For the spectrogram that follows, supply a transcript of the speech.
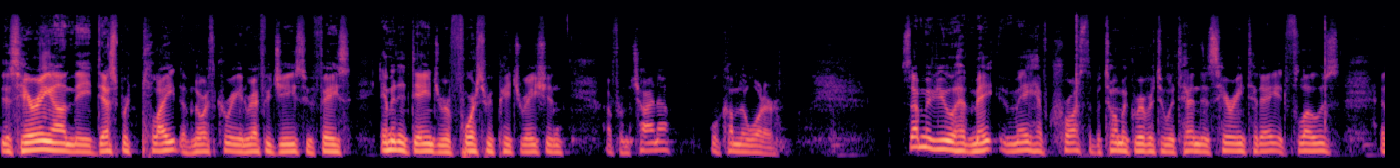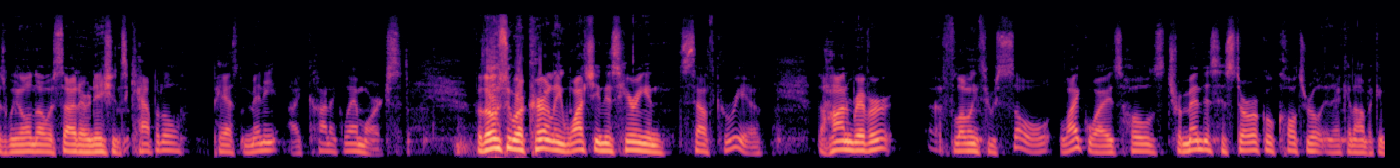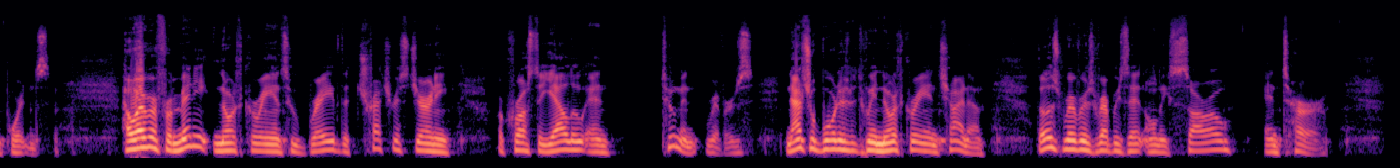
This hearing on the desperate plight of North Korean refugees who face imminent danger of forced repatriation uh, from China will come to order. Some of you have may, may have crossed the Potomac River to attend this hearing today. It flows, as we all know, aside our nation's capital, past many iconic landmarks. For those who are currently watching this hearing in South Korea, the Han River, uh, flowing through Seoul, likewise holds tremendous historical, cultural, and economic importance. However, for many North Koreans who brave the treacherous journey across the Yalu and Tumen rivers, natural borders between North Korea and China, those rivers represent only sorrow and terror.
